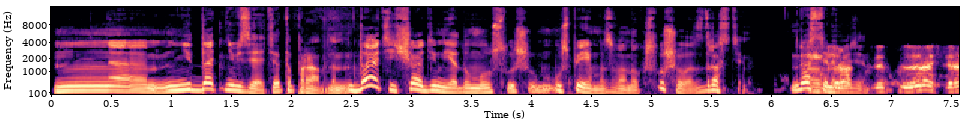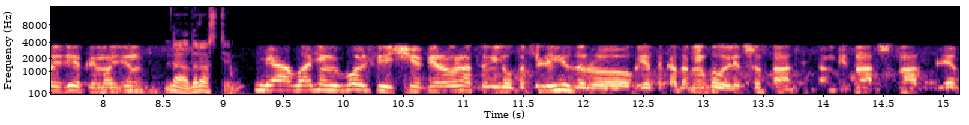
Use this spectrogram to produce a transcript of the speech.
э, не дать не взять, это правда. Давайте еще один, я думаю, услышу, успеем звонок. Слушаю вас, здравствуйте. Здравствуйте, Лимузин. Здравствуйте, это Лимузин. Да, здравствуйте. Я Владимир Вольфович первый раз увидел по телевизору где-то, когда мне было лет 16, там, 15-16 лет.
